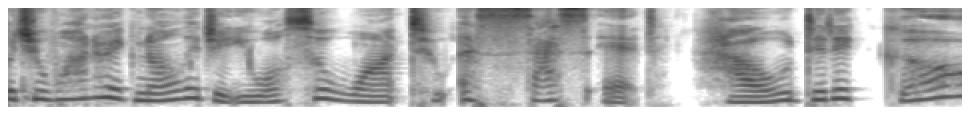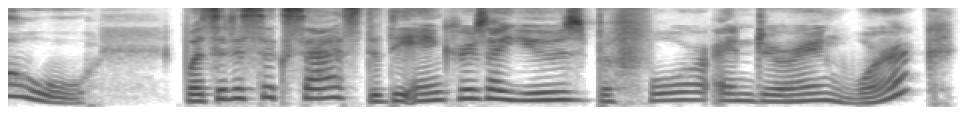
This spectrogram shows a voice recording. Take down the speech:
But you want to acknowledge it. You also want to assess it. How did it go? Was it a success? Did the anchors I used before and during work?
